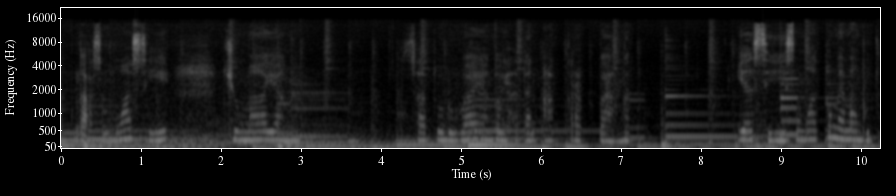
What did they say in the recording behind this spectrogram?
Nggak semua sih. Cuma yang satu dua yang kelihatan akrab banget. Ya sih semua tuh memang butuh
